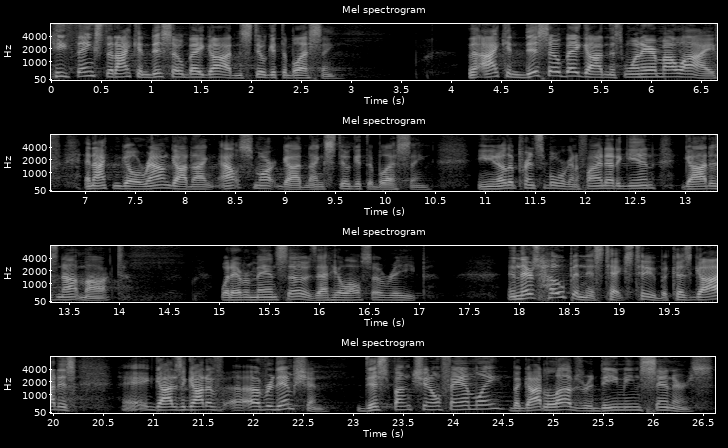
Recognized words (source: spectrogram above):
He thinks that I can disobey God and still get the blessing. That I can disobey God in this one area of my life, and I can go around God and I can outsmart God and I can still get the blessing. And you know the principle we're going to find out again? God is not mocked. Whatever man sows, that he'll also reap. And there's hope in this text too, because God is, eh, God is a God of, of redemption. Dysfunctional family, but God loves redeeming sinners.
